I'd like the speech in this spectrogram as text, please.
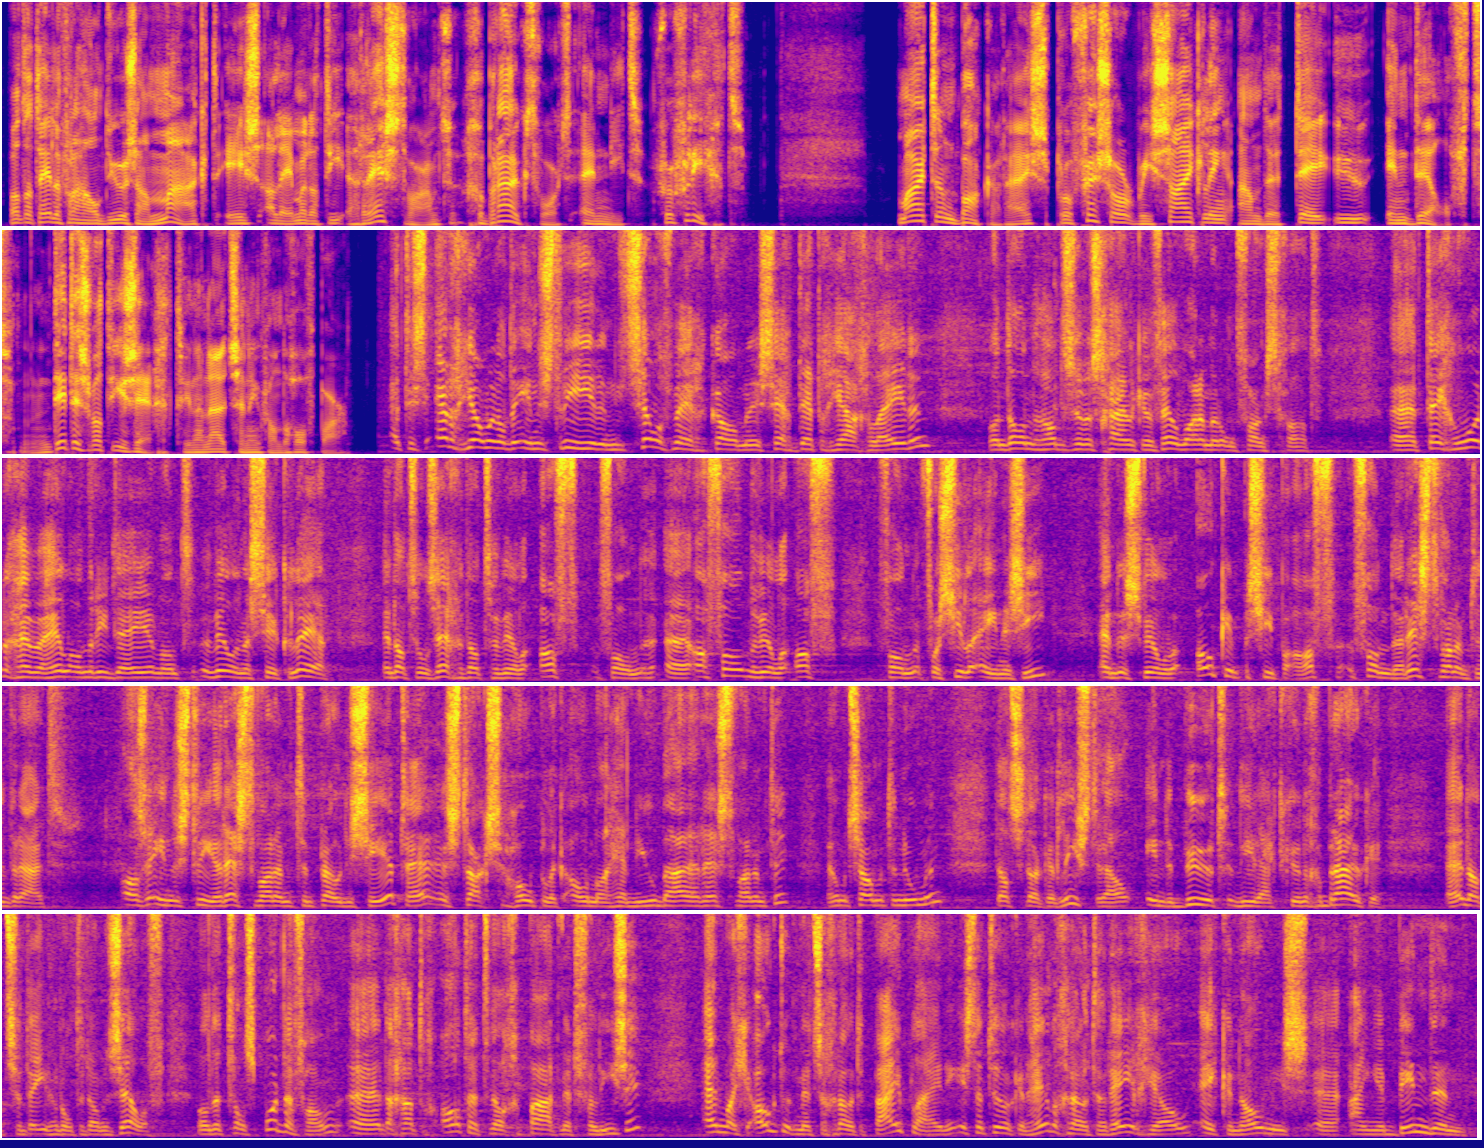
wat dat hele verhaal duurzaam maakt, is alleen maar dat die restwarmte gebruikt wordt en niet vervliegt. Maarten Bakker, hij is professor recycling aan de TU in Delft. Dit is wat hij zegt in een uitzending van de Hofbar. Het is erg jammer dat de industrie hier niet zelf meegekomen is, zeg 30 jaar geleden. Want dan hadden ze waarschijnlijk een veel warmer ontvangst gehad. Uh, tegenwoordig hebben we heel andere ideeën, want we willen naar circulair. En dat wil zeggen dat we willen af van uh, afval, we willen af van fossiele energie. En dus willen we ook in principe af van de restwarmte eruit. Als de industrie restwarmte produceert, hè, straks hopelijk allemaal hernieuwbare restwarmte, om het zo maar te noemen, dat ze dat het liefst wel in de buurt direct kunnen gebruiken. Dat ze in Rotterdam zelf. Want het transport daarvan, uh, gaat toch altijd wel gepaard met verliezen. En wat je ook doet met zo'n grote pijpleiding... is natuurlijk een hele grote regio economisch uh, aan je binden.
